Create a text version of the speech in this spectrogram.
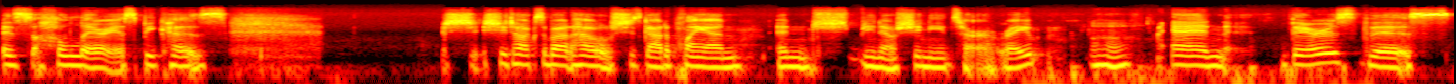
is hilarious because she, she talks about how she's got a plan and sh you know she needs her right and there's this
